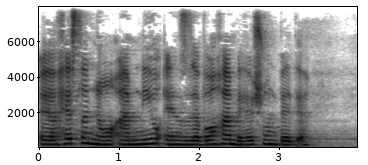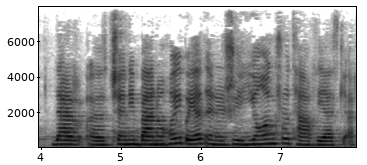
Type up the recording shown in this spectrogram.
حس ناامنی و انزوا هم بهشون بده. در چنین بناهایی باید انرژی یانگ رو تقویت کرد.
